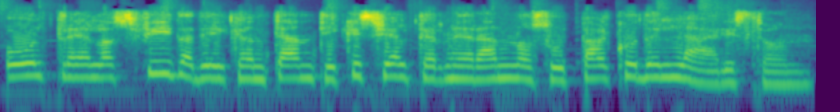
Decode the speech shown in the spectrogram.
oltre alla sfida dei cantanti che si alterneranno sul palco dell'Ariston.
